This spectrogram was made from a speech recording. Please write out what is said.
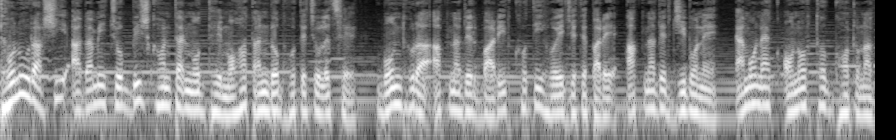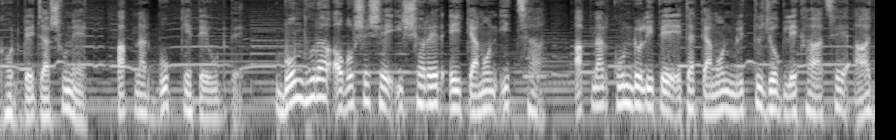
ধনু রাশি আগামী চব্বিশ ঘণ্টার মধ্যে মহাতাণ্ডব হতে চলেছে। বন্ধুরা, আপনাদের বাড়ির ক্ষতি হয়ে যেতে পারে। আপনাদের জীবনে এমন এক অনর্থক ঘটনা ঘটবে যা শুনে আপনার বুক কেঁপে উঠবে। বন্ধুরা, অবশেষে ঈশ্বরের এই কেমন ইচ্ছা আপনার কুণ্ডলিতে এটা কেমন মৃত্যুযোগ লেখা আছে, আজ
